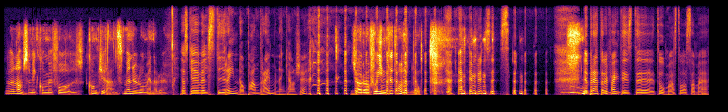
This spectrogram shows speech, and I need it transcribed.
Det var de som vi kommer få konkurrens med nu då menar du? Jag ska väl styra in dem på andra ämnen kanske. Ja, de får inte ta något blått. Nej, precis. Det berättade faktiskt eh, Thomas då som är,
